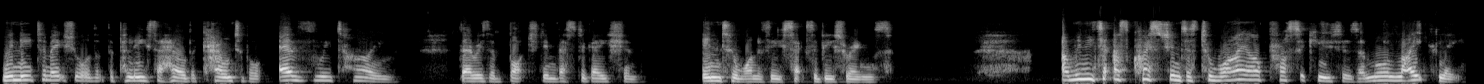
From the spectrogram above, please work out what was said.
We need to make sure that the police are held accountable every time there is a botched investigation into one of these sex abuse rings. And we need to ask questions as to why our prosecutors are more likely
